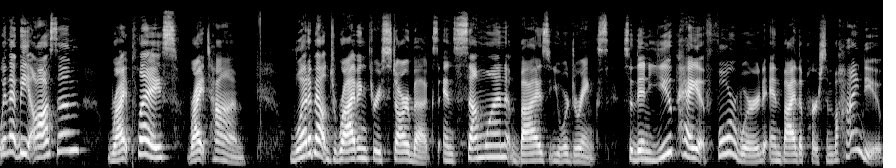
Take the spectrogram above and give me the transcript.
Wouldn't that be awesome? Right place, right time. What about driving through Starbucks and someone buys your drinks? So then you pay it forward and buy the person behind you.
